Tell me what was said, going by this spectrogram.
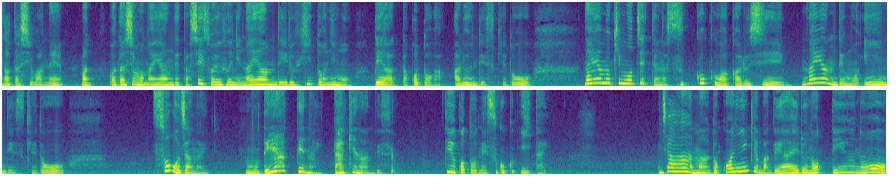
私はね、まあ、私も悩んでたしそういうふうに悩んでいる人にも出会ったことがあるんですけど悩む気持ちっていうのはすっごくわかるし悩んでもいいんですけどそうじゃないもう出会ってないだけなんですよっていうことをねすごく言いたい。じゃあまあどこに行けば出会えるのっていうのを、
